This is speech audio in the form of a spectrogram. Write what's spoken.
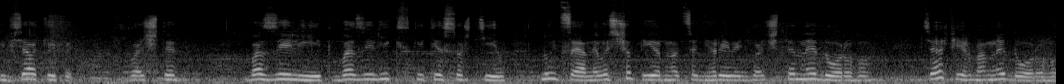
і всякі, бачите, базилік, базилік скільки сортів. Ну і ціни, ось 14 гривень, бачите, недорого. Ця фірма недорого.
